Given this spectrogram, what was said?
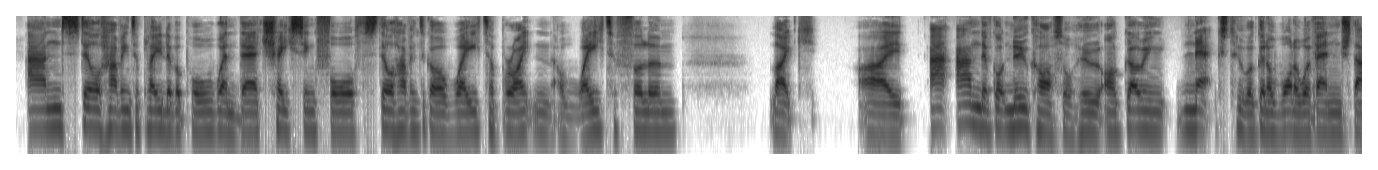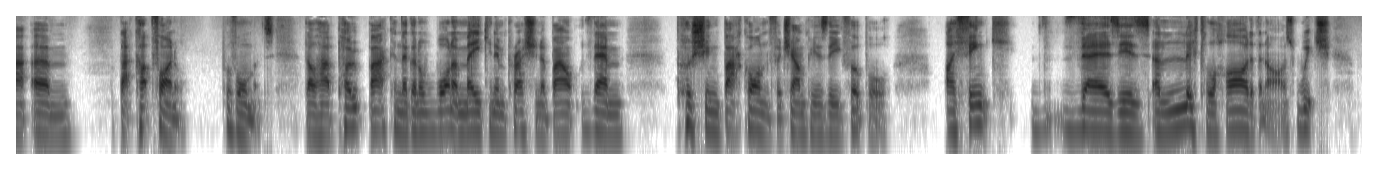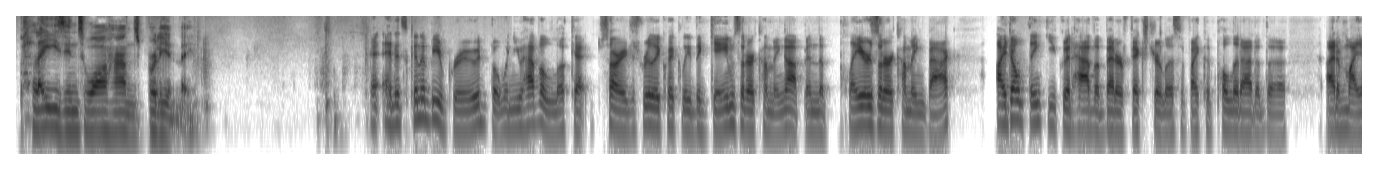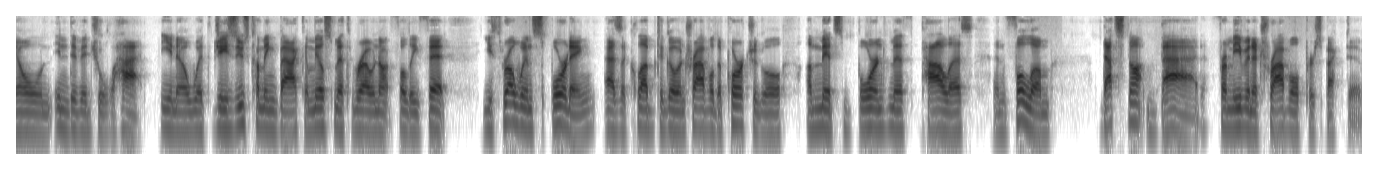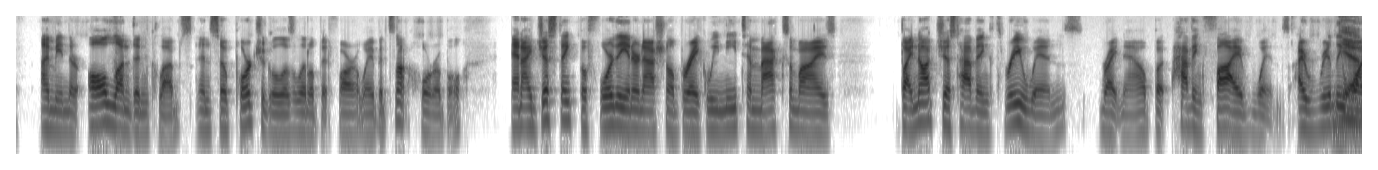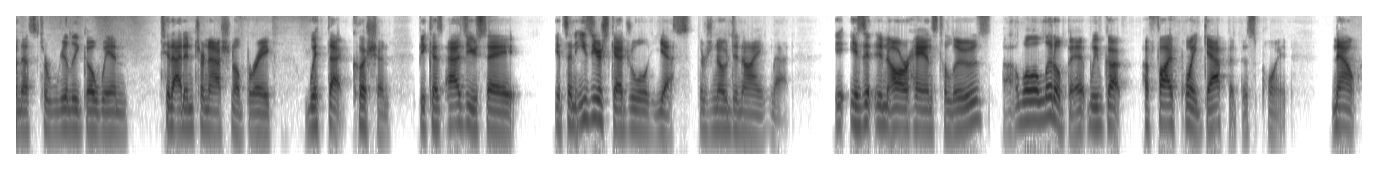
and still having to play Liverpool when they're chasing fourth, still having to go away to Brighton, away to Fulham. Like I, and they've got Newcastle who are going next, who are going to want to avenge that um that cup final performance. They'll have Pope back, and they're going to want to make an impression about them pushing back on for Champions League football. I think theirs is a little harder than ours, which plays into our hands brilliantly. And it's going to be rude, but when you have a look at, sorry, just really quickly, the games that are coming up and the players that are coming back, I don't think you could have a better fixture list if I could pull it out of the out of my own individual hat. You know, with Jesus coming back, Emil Smith Rowe not fully fit, you throw in Sporting as a club to go and travel to Portugal amidst Bournemouth, Palace, and Fulham. That's not bad from even a travel perspective. I mean, they're all London clubs, and so Portugal is a little bit far away, but it's not horrible. And I just think before the international break, we need to maximize by not just having three wins right now, but having five wins. I really Yeah. want us to really go in to that international break with that cushion because, as you say, it's an easier schedule. Yes, there's no denying that. Is it in our hands to lose? Uh, well, a little bit. We've got a five point gap at this point. Now,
